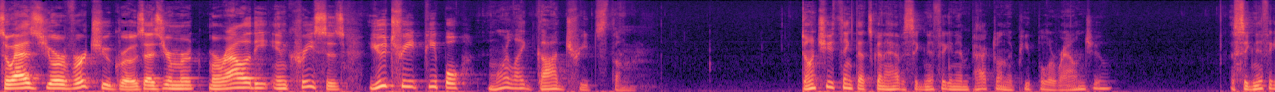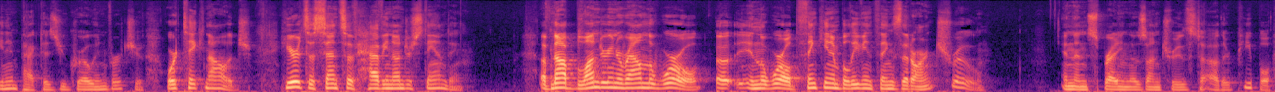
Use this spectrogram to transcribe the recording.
So, as your virtue grows, as your morality increases, you treat people more like God treats them. Don't you think that's going to have a significant impact on the people around you? A significant impact as you grow in virtue. Or take knowledge. Here it's a sense of having understanding, of not blundering around the world, uh, in the world, thinking and believing things that aren't true and then spreading those untruths to other people.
